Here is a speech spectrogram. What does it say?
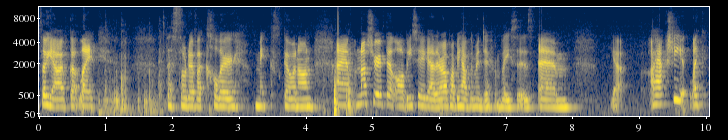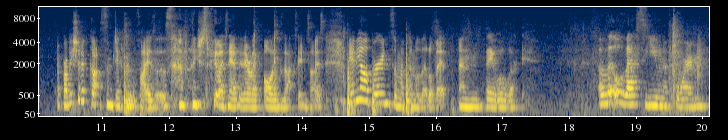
So yeah, I've got like this sort of a color mix going on. Um, I'm not sure if they'll all be together. I'll probably have them in different places. Um, yeah, I actually like, I probably should have got some different sizes, I just realized now that they're like all exact same size. Maybe I'll burn some of them a little bit and they will look a little less uniform.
